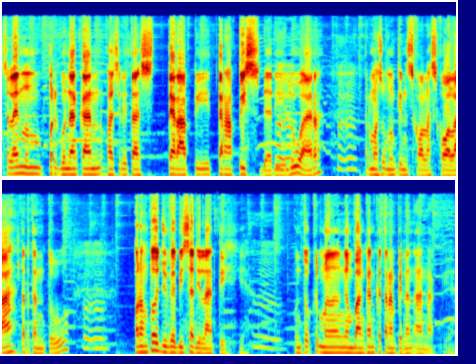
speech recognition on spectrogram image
selain mempergunakan fasilitas terapi terapis dari luar termasuk mungkin sekolah-sekolah tertentu orang tua juga bisa dilatih ya untuk mengembangkan keterampilan anak ya.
